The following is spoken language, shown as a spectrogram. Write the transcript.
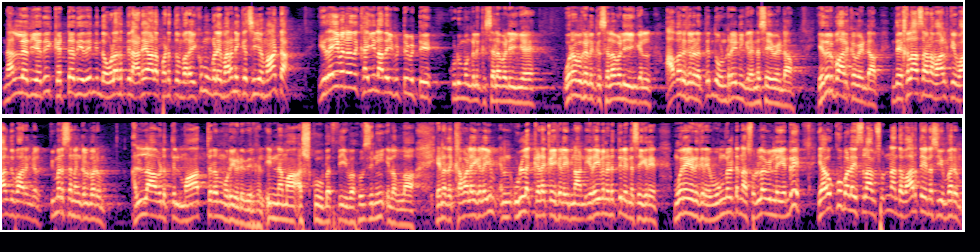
நல்லது எது கெட்டது எதுன்னு இந்த உலகத்தில் அடையாளப்படுத்தும் வரைக்கும் உங்களை மரணிக்க செய்ய மாட்டான். இறைவனது கையில் அதை விட்டுவிட்டு குடும்பங்களுக்கு செலவழியுங்க உறவுகளுக்கு செலவழியுங்கள். அவர்களிடத்திலிருந்து ஒன்றை நீங்கள் என்ன செய்ய வேண்டாம்? எதிர்பார்க்க வேண்டாம். இந்த இஹ்லாஸான வாழ்க்கை வாழ்ந்து பாருங்கள். விமர்சனங்கள் வரும். அல்லாவிடத்தில் மாத்திரம் முறையிடுவீர்கள். இன்னமா அஷ்கு பத்தி வஹுசினி இல்லல்லா எனது கவலைகளையும் என் உள்ள கிடக்கைகளையும் நான் இறைவனிடத்தில் என்ன செய்கிறேன்? முறையிடுகிறேன். உங்கள்கிட்ட நான் சொல்லவில்லை என்று யவுக்கூப் அலை இஸ்லாம் சொன்ன அந்த வார்த்தை என்ன செய்யும்? வரும்.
